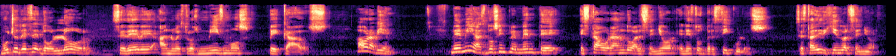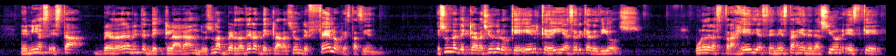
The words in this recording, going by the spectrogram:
mucho de ese dolor se debe a nuestros mismos pecados. Ahora bien, Nehemías no simplemente está orando al Señor en estos versículos, se está dirigiendo al Señor. Nehemías está verdaderamente declarando, es una verdadera declaración de fe lo que está haciendo. Es una declaración de lo que él creía acerca de Dios. Una de las tragedias en esta generación es que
